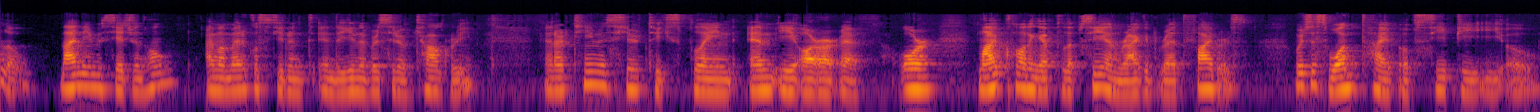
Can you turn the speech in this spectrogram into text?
Hello, my name is Yejun Hong. I'm a medical student in the University of Calgary, and our team is here to explain MERRF, or myoclonic epilepsy and ragged red fibers, which is one type of CPEO.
